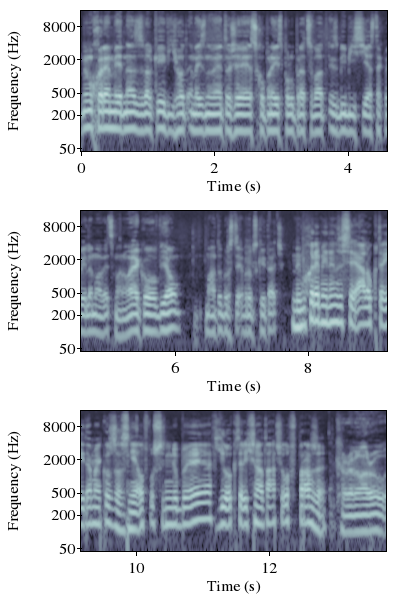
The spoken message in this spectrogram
Mimochodem, jedna z velkých výhod Amazonu je to, že je schopný spolupracovat i s BBC a s takovýhlema věcma. No, jako jo, má to prostě evropský touch. Mimochodem jeden ze seriálů, který tam jako zazněl v poslední době, je dílo, který se natáčelo v Praze. Caravella Row.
